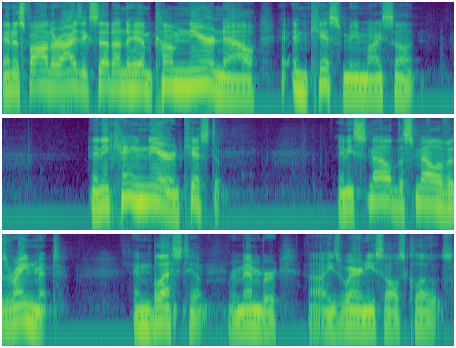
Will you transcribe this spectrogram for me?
And his father Isaac said unto him, Come near now and kiss me, my son. And he came near and kissed him. And he smelled the smell of his raiment and blessed him. Remember, uh, he's wearing Esau's clothes.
